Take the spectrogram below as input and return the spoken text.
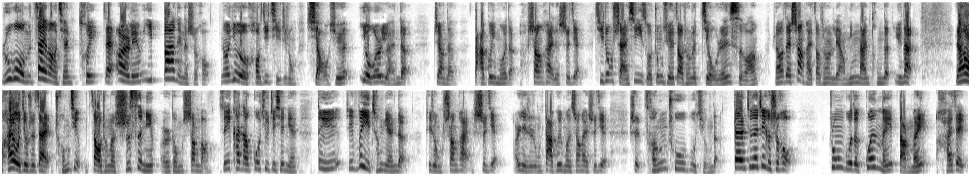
如果我们再往前推，在二零一八年的时候，那么又有好几起这种小学、幼儿园的这样的。大规模的伤害的事件，其中陕西一所中学造成了九人死亡，然后在上海造成了两名男童的遇难，然后还有就是在重庆造成了十四名儿童伤亡。所以看到过去这些年对于这未成年的这种伤害事件，而且这种大规模的伤害事件是层出不穷的。但是就在这个时候，中国的官媒党媒还在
